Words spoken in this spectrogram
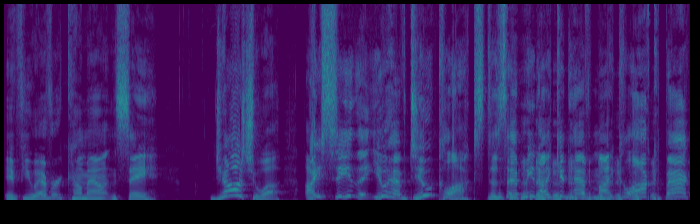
if you ever come out and say, Joshua, I see that you have two clocks. Does that mean I can have my clock back?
